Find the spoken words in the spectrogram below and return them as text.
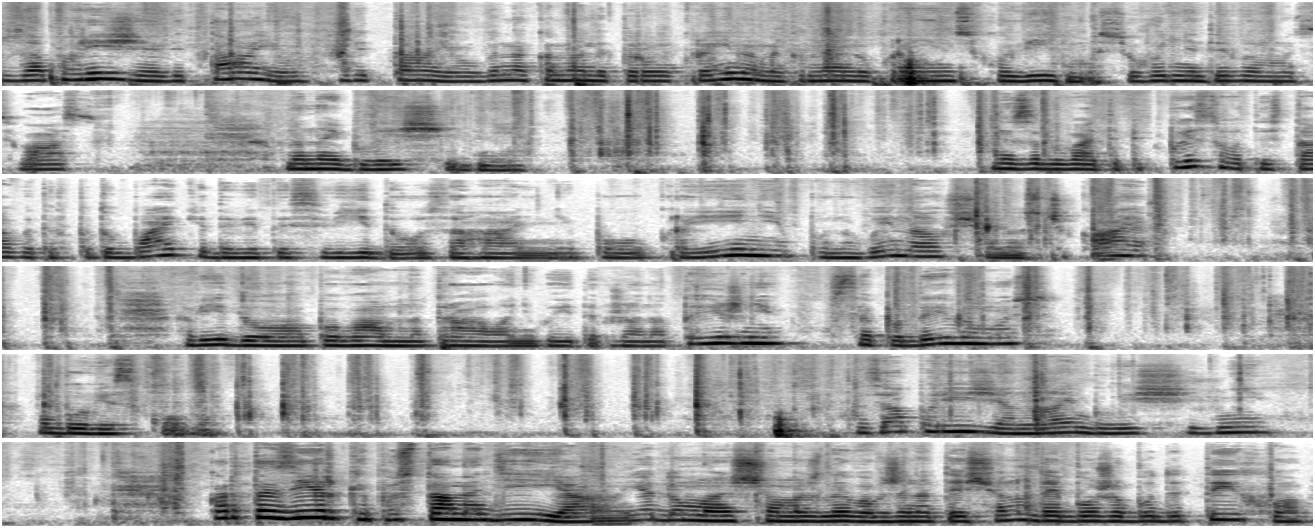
Запоріжжя, вітаю, вітаю. Ви на каналі Таро Україна, на каналі Української відьми. Сьогодні дивимось вас на найближчі дні. Не забувайте підписуватись, ставити вподобайки, дивитись відео загальні по Україні, по новинах, що нас чекає. Відео по вам на травень вийде вже на тижні. Все подивимось. Обов'язково. Запоріжжя найближчі дні. Карта зірки, пуста надія. Я думаю, що можливо вже на те, що, ну дай Боже, буде тихо.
